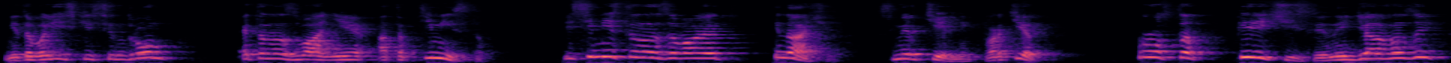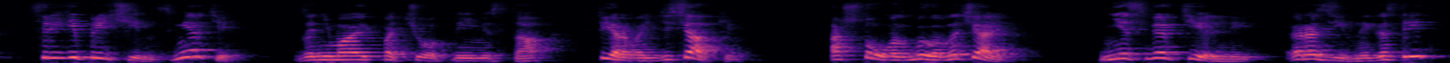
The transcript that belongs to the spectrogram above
Метаболический синдром это название от оптимистов. Пессимисты называют иначе. Смертельный квартет. Просто перечисленные диагнозы среди причин смерти занимают почетные места в первой десятке. А что у вас было в начале? Не смертельный эрозивный гастрит?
